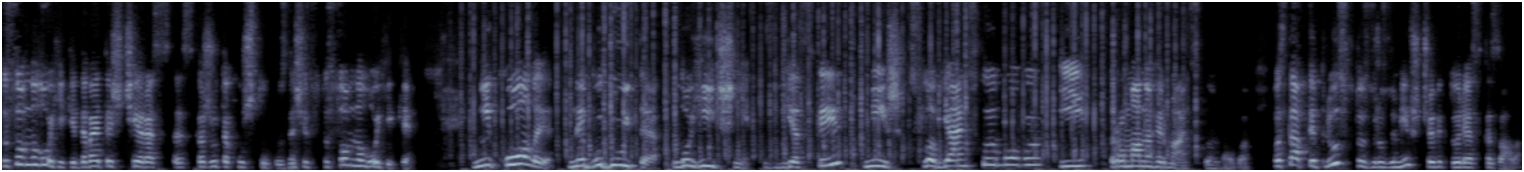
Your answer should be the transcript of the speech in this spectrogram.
Стосовно логіки, давайте ще раз е, скажу таку штуку. Значить, стосовно логіки, ніколи не будуйте логічні зв'язки між слов'янською мовою і романо-германською мовою. Поставте плюс, хто зрозумів, що Вікторія сказала.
